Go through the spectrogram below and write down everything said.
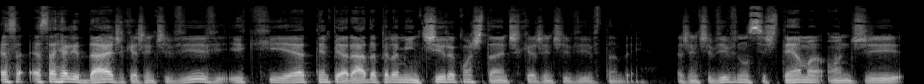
essa, essa realidade que a gente vive e que é temperada pela mentira constante que a gente vive também. A gente vive num sistema onde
